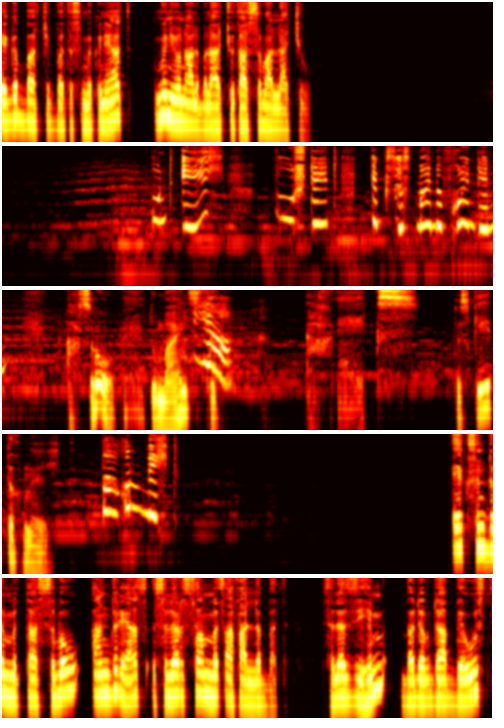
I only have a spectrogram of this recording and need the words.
የገባችበትስ ምክንያት ምን ይሆናል ብላችሁ ታስባላችሁ? Ach so, du meinst. Ja. Das geht doch nicht. warum nicht? ኤክስ እንደምታስበው አንድሪያስ ስለ እርሷም መጻፍ አለበት። ስለዚህም በደብዳቤ ውስጥ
